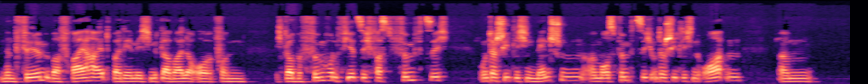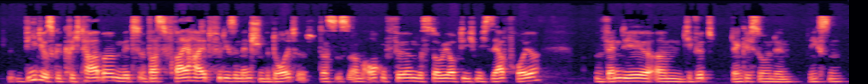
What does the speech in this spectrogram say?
einem Film über Freiheit, bei dem ich mittlerweile von, ich glaube, 45, fast 50 unterschiedlichen Menschen ähm, aus 50 unterschiedlichen Orten ähm, Videos gekriegt habe, mit was Freiheit für diese Menschen bedeutet. Das ist ähm, auch ein Film, eine Story, auf die ich mich sehr freue wenn die, ähm, die wird, denke ich, so in den nächsten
